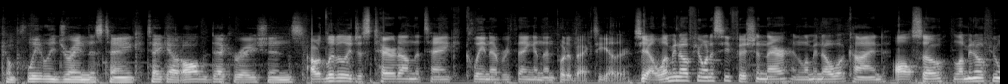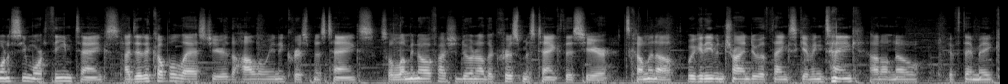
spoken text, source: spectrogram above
completely drain this tank, take out all the decorations. I would literally just tear down the tank, clean everything, and then put it back together. So yeah, let me know if you want to see fish in there and let me know what kind. Also, let me know if you want to see more theme tanks. I did a couple last year, the Halloween and Christmas tanks. So let me know if I should do another Christmas tank this year. It's coming up. We could even try and do a Thanksgiving tank. I don't know if they make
